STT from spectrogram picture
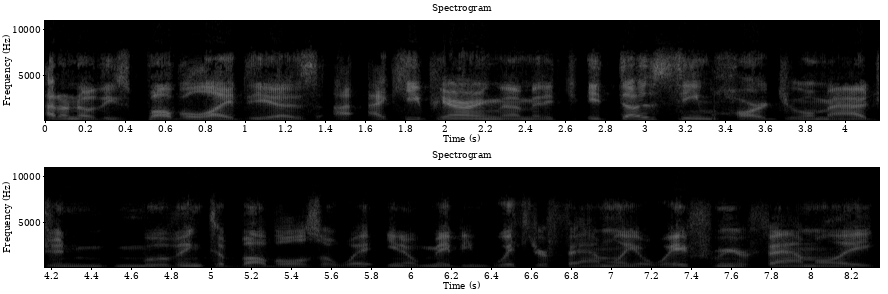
I don't know, these bubble ideas, I, I keep hearing them and it, it does seem hard to imagine moving to bubbles away, you know, maybe with your family, away from your family,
